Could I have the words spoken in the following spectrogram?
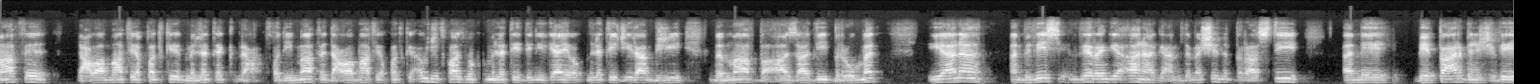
مافێ دعوة مافيا قدك ملتك خدي مافيا دعوة مافيا قدك أو جد خاص وك ملتي دنياي وك ملتي جيران بجي بماف بآزادي برومت يانا أم بفيس ذيرنجي أنا عم دمشن براستي ئەمێ بێپار بن ژێ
